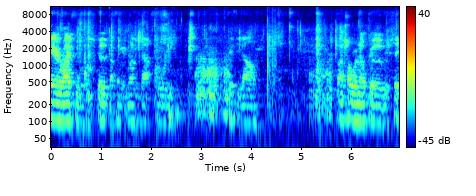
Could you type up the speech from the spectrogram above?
air rifle scope, I think it runs about forty, fifty dollars. I told her don't go over sixty.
